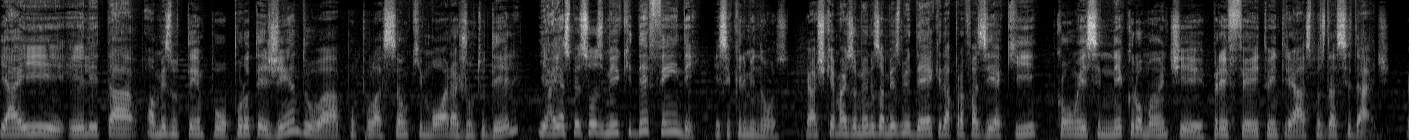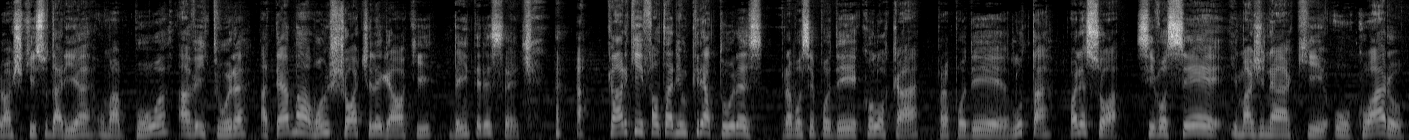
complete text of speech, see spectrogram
e aí ele tá ao mesmo tempo protegendo a população que mora junto dele, e aí as pessoas meio que defendem esse criminoso. Eu acho que é mais ou menos a mesma ideia que dá para fazer aqui com esse necromante prefeito, entre aspas, da cidade. Eu acho que isso daria uma boa aventura, até uma one shot legal aqui, bem interessante. Claro que faltariam criaturas para você poder colocar, para poder lutar. Olha só, se você imaginar que o Quaro,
